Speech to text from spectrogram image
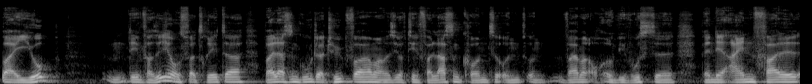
bei Jupp, dem Versicherungsvertreter, weil das ein guter Typ war, man sich auf den verlassen konnte und, und weil man auch irgendwie wusste, wenn der einen Fall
